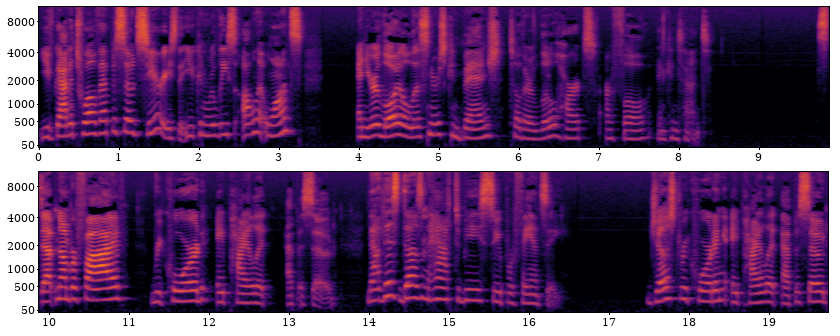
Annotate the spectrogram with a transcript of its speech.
you've got a 12 episode series that you can release all at once, and your loyal listeners can binge till their little hearts are full and content. Step number five record a pilot episode. Now, this doesn't have to be super fancy. Just recording a pilot episode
